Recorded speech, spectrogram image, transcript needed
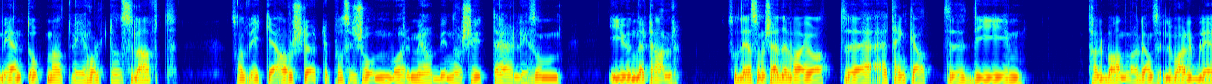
vi, endte opp med at vi holdt oss lavt, sånn at vi ikke avslørte posisjonen vår med å begynne å skyte liksom i undertall. Så det som skjedde, var jo at eh, jeg tenker at de Taliban ganske, ble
